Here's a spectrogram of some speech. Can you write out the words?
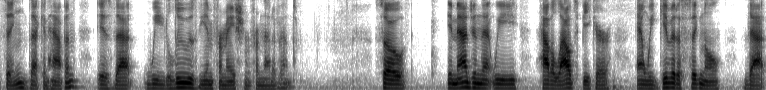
thing that can happen is that we lose the information from that event. So imagine that we have a loudspeaker and we give it a signal that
